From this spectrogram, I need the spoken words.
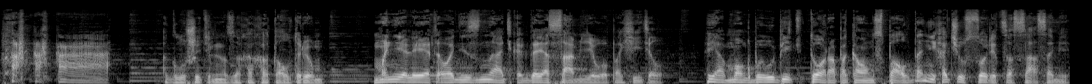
«Ха-ха-ха!» — оглушительно захохотал Трюм. «Мне ли этого не знать, когда я сам его похитил? Я мог бы убить Тора, пока он спал, да не хочу ссориться с асами.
